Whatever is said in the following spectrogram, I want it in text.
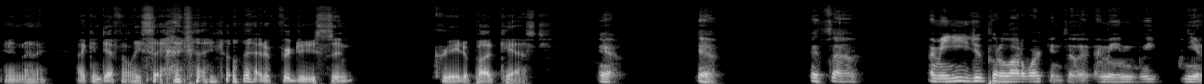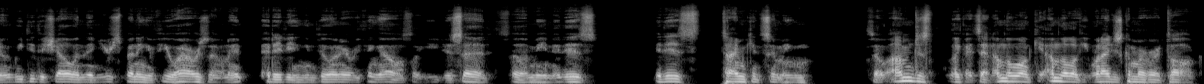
And I, I can definitely say I know how to produce and create a podcast. Yeah. Yeah. It's, uh, I mean, you do put a lot of work into it. I mean, we, you know, we do the show and then you're spending a few hours on it, editing and doing everything else, like you just said. So, I mean, it is, it is time consuming. So I'm just, like I said, I'm the lucky, I'm the lucky when I just come over and talk.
